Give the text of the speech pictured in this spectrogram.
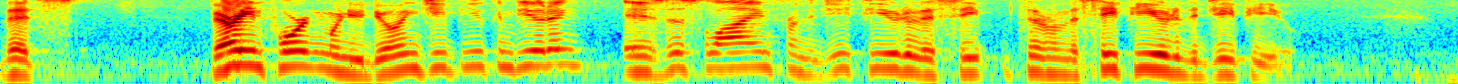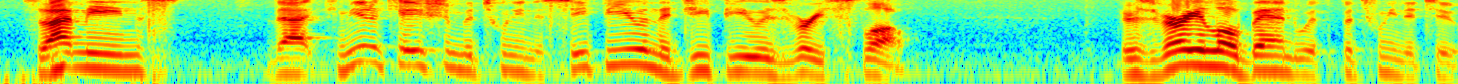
that's very important when you're doing GPU computing is this line from the GPU to the C, from the CPU to the GPU. So that means that communication between the CPU and the GPU is very slow. There's very low bandwidth between the two.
